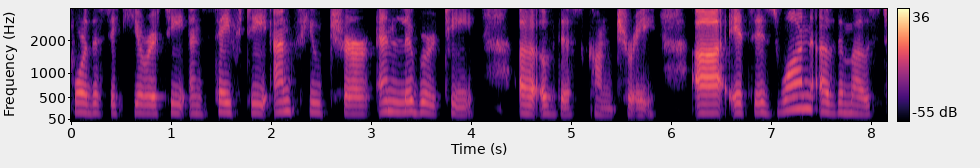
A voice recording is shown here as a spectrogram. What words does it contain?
for the security and safety and future and liberty of this country. it is one of the most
